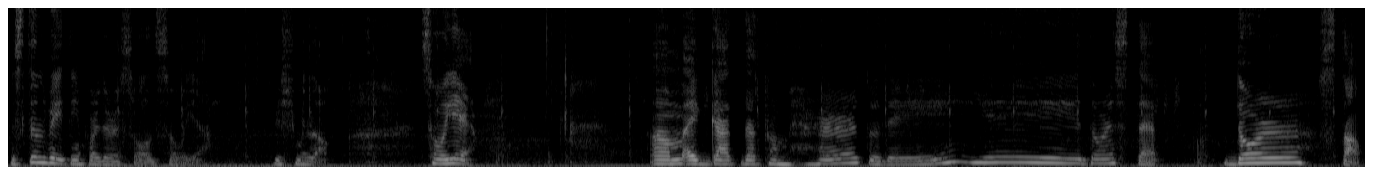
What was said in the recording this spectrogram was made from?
we're still waiting for the results. So yeah wish me luck. So yeah. Um, I got that from her today. Yay doorstep door stop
